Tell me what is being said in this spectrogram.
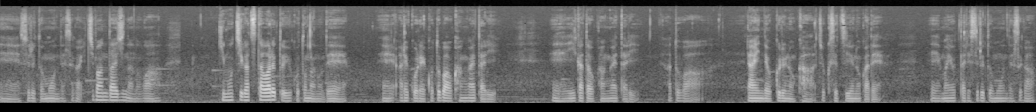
えー、すると思うんですが一番大事なのは気持ちが伝わるということなので、えー、あれこれ言葉を考えたり、えー、言い方を考えたりあとは LINE で送るのか直接言うのかで、えー、迷ったりすると思うんですが、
